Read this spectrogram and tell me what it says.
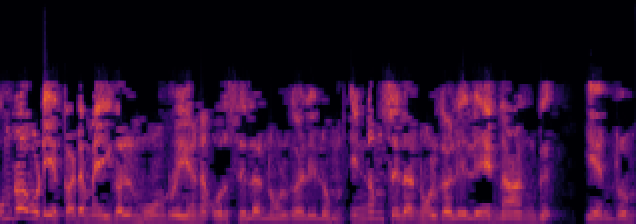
உம்ராவுடைய கடமைகள் மூன்று என ஒரு சில நூல்களிலும் இன்னும் சில நூல்களிலே நான்கு என்றும்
